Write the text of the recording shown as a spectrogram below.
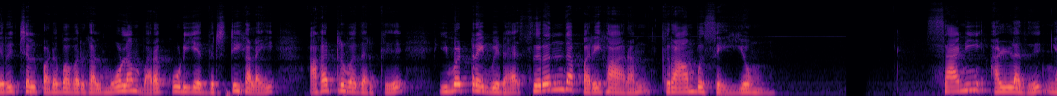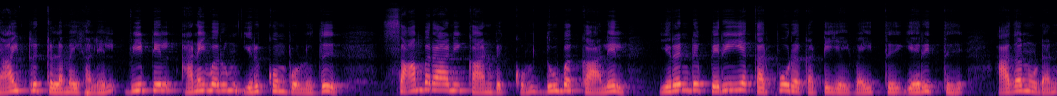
எரிச்சல் படுபவர்கள் மூலம் வரக்கூடிய திருஷ்டிகளை அகற்றுவதற்கு இவற்றை விட சிறந்த பரிகாரம் கிராம்பு செய்யும். சனி அல்லது ஞாயிற்றுக்கிழமைகளில் வீட்டில் அனைவரும் இருக்கும் பொழுது சாம்பிராணி காண்பிக்கும் தூபக்காலில் இரண்டு பெரிய கற்பூர கட்டியை வைத்து எரித்து அதனுடன்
